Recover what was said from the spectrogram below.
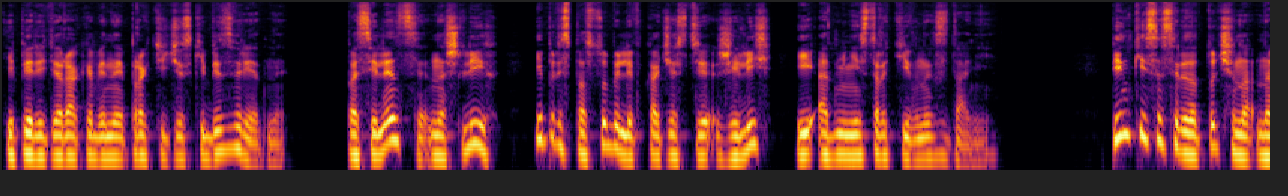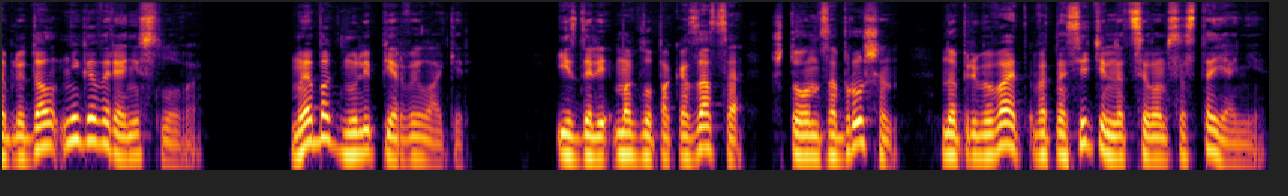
Теперь эти раковины практически безвредны. Поселенцы нашли их и приспособили в качестве жилищ и административных зданий. Пинки сосредоточенно наблюдал, не говоря ни слова. Мы обогнули первый лагерь. Издали могло показаться, что он заброшен, но пребывает в относительно целом состоянии.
